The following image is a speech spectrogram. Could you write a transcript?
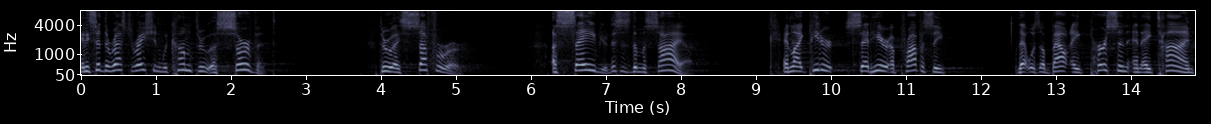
And he said the restoration would come through a servant, through a sufferer, a Savior. This is the Messiah. And like Peter said here, a prophecy that was about a person and a time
